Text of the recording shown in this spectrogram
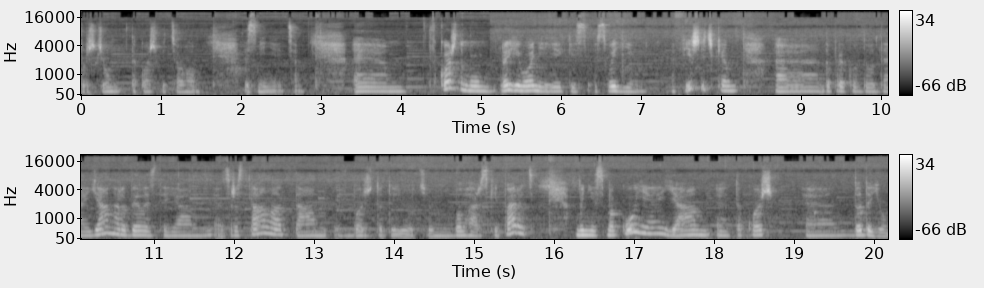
борщу також від цього змінюється. Е, В кожному регіоні є якісь свої фішечки. Е, До прикладу, де я народилась, де я зростала, там в борщ додають болгарський перець. Мені смакує, я е, також е, додаю.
